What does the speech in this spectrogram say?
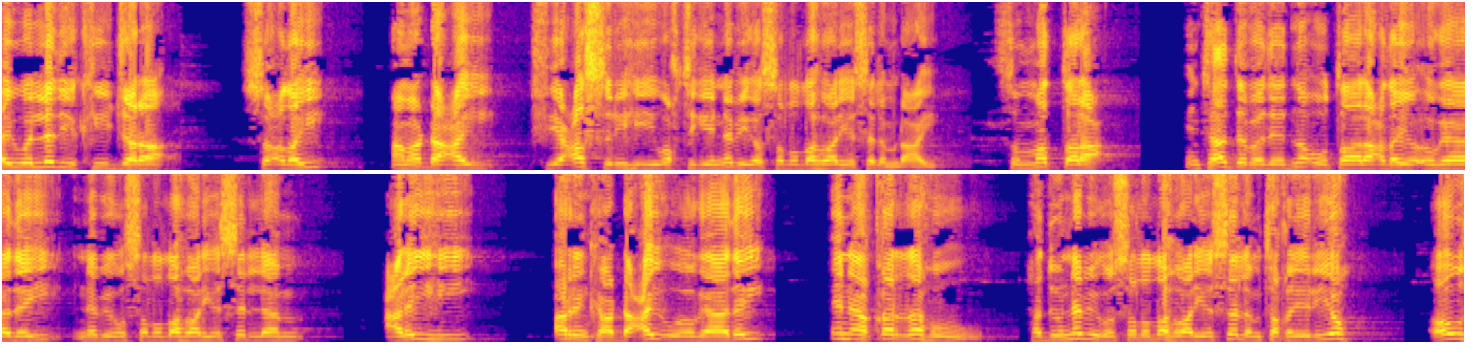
Ay waladii kii jara socday ama dhacay fii casrihi wakhtigii nebiga sala allahu aleyh wasalam dhacay. Summa atalac intaa dabadeedna uu taalacday oo ogaaday nebigu sala allahu aleyh wasalam calayhi arrinkaa dhacay uu ogaaday in aqarahu hadduu nebigu sala allahu aleyh wasalam taqriiriyo oo u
